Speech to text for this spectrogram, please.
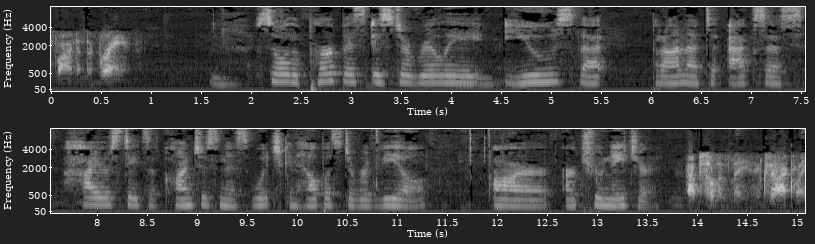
spine and the brain. Mm-hmm. So the purpose is to really mm-hmm. use that prana to access higher states of consciousness which can help us to reveal our our true nature. Absolutely, exactly.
